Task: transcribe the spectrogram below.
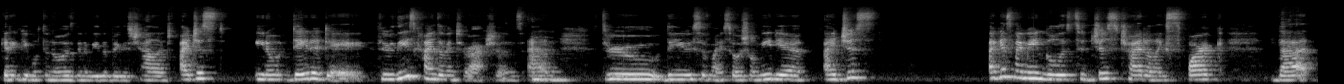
getting people to know is going to be the biggest challenge. I just, you know, day to day through these kinds of interactions and mm-hmm. through the use of my social media, I just, I guess my main goal is to just try to like spark that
